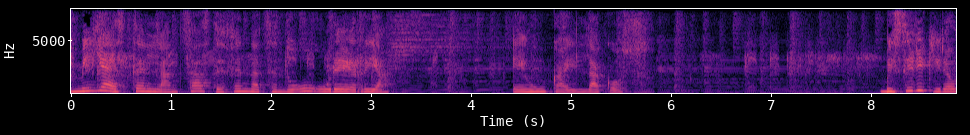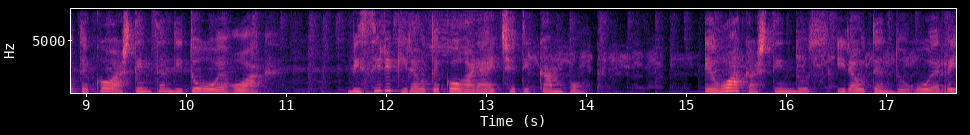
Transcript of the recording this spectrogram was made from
Mila ezten lantzaz defendatzen dugu gure herria, eunka hildakoz. Bizirik irauteko astintzen ditugu egoak, bizirik irauteko gara etxetik kanpo. Egoak astinduz irauten dugu herri,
